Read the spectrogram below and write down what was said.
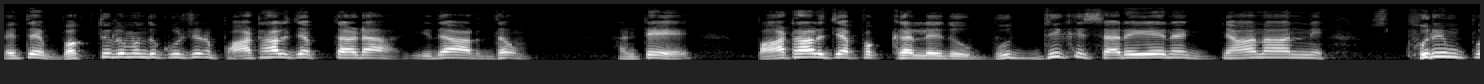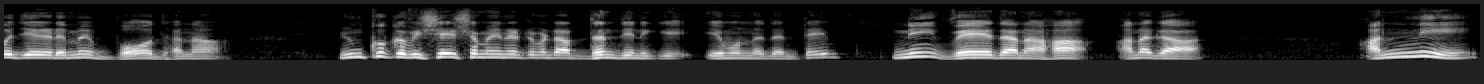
అయితే భక్తుల ముందు కూర్చొని పాఠాలు చెప్తాడా? ఇదా అర్థం. అంటే పాఠాలు చెప్పక్కర్లేదు. బుద్ధికి సరైన జ్ఞానాన్ని స్ఫురింపజేయడమే బోధన. ఇంకొక విశేషమైనటువంటి అర్థం దీనికి ఏమున్నదంటే నివేదన అనగా అన్నీ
